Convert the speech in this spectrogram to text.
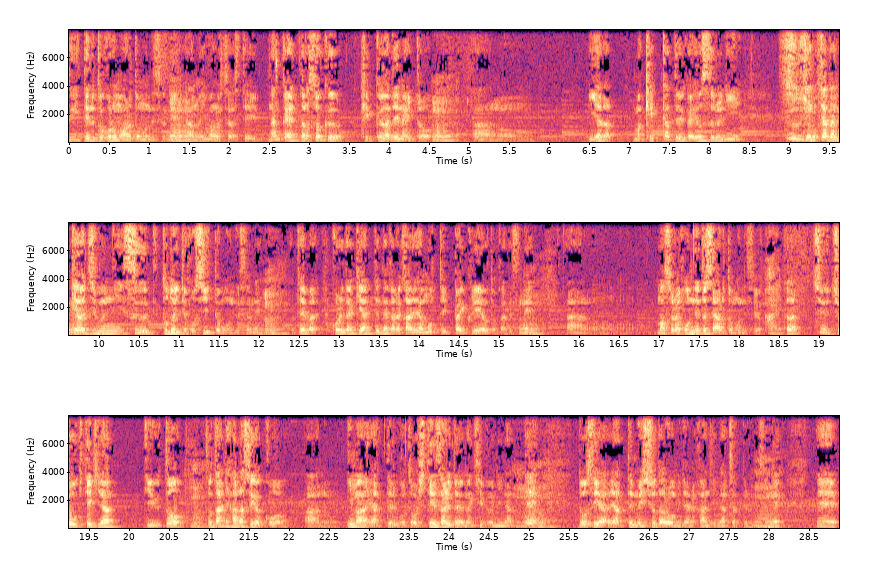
ぎてるところもあると思うんですよね、うん。あの今の人たちって。何かやったら即結果が出ないと、うん。あの嫌だ、まあ、結果というか要するにい数い結果だけは自分にすぐ届いてほしいと思うんですよね、うん。例えばこれだけやってんだから金はもっといっぱいくれよとかですね、あのまあ、それは本音としてあると思うんですよ、はい。ただ中長期的なっていうと、うん。途端に話がこうあの今やってることを否定されたような気分になって、うん。どうせややっても一緒だろうみたいな感じになっちゃってるんですよね、で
